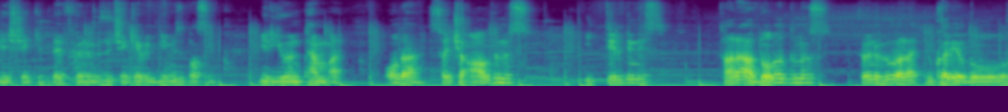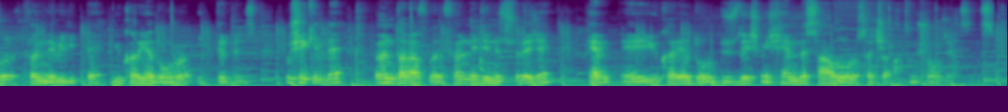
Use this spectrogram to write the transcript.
bir şekilde fönümüzü çekebildiğimiz basit bir yöntem var. O da saçı aldınız, ittirdiniz, tarağa doladınız, fönü vurarak yukarıya doğru fönle birlikte yukarıya doğru ittirdiniz. Bu şekilde ön tarafları fönlediğiniz sürece hem e, yukarıya doğru düzleşmiş hem de sağa doğru saçı atmış olacaksınız.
